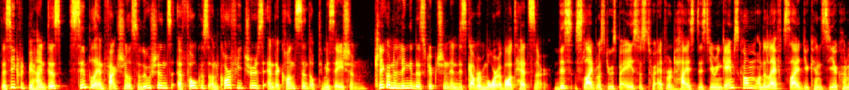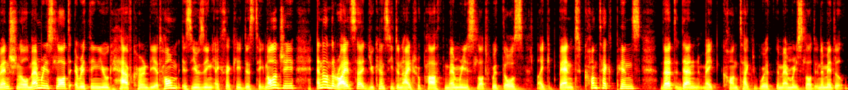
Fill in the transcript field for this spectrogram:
The secret behind this? Simple and functional solutions, a focus on core features and a constant optimization. Click on the link in the description and discover more about Hetzner. This slide was used by ASUS to advertise this during Gamescom. On the left side you can see a conventional memory slot. Everything you have currently at home is using exactly this technology. And on the right side you can see the NitroPath memory slot with those like bent contact pins that then make contact with the memory slot in the middle.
